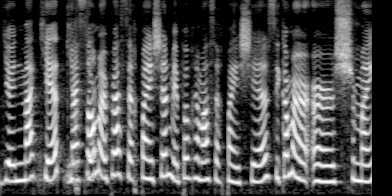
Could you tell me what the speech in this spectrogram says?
Il y a une maquette qui Maquette. ressemble un peu à serpent-échelle, mais pas vraiment serpent-échelle. C'est comme un, un chemin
